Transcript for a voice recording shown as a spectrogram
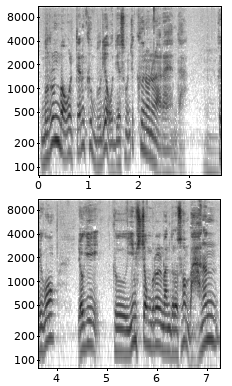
물을 먹을 때는 그 물이 어디에서 온지 근원을 알아야 한다. 음. 그리고 여기 그 임시정부를 만들어서 많은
